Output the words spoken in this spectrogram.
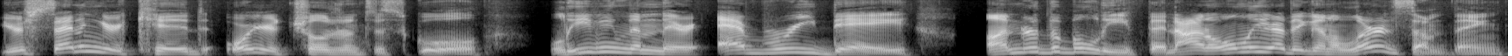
you're sending your kid or your children to school, leaving them there every day under the belief that not only are they going to learn something,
